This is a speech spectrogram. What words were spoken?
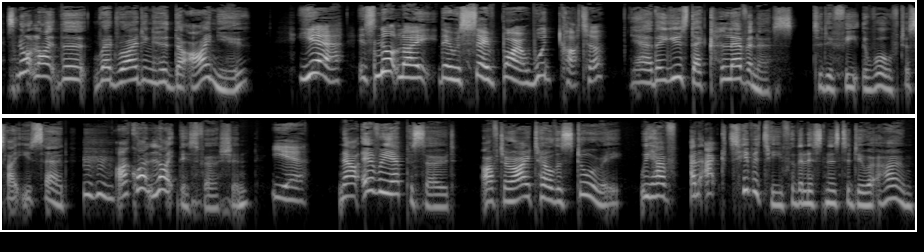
It's not like the Red Riding Hood that I knew. Yeah, it's not like they were saved by a woodcutter. Yeah, they used their cleverness to defeat the wolf, just like you said. Mhm. I quite like this version. Yeah. Now, every episode, after I tell the story, we have an activity for the listeners to do at home.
